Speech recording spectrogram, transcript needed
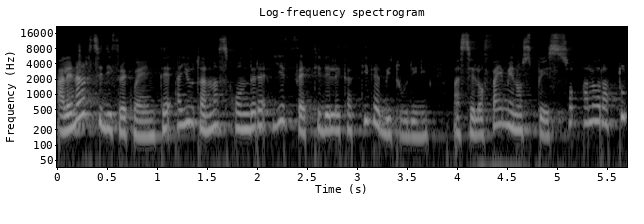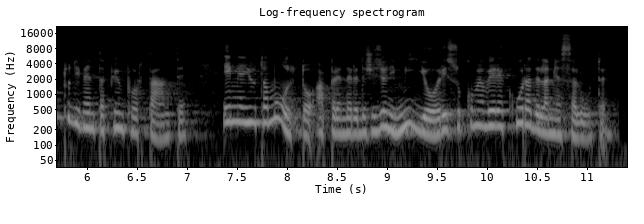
Allenarsi di frequente aiuta a nascondere gli effetti delle cattive abitudini, ma se lo fai meno spesso, allora tutto diventa più importante e mi aiuta molto a prendere decisioni migliori su come avere cura della mia salute.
